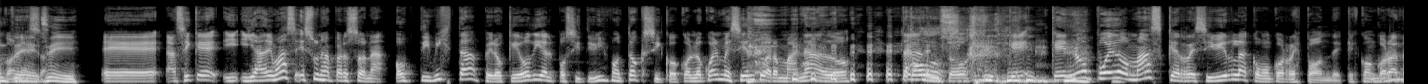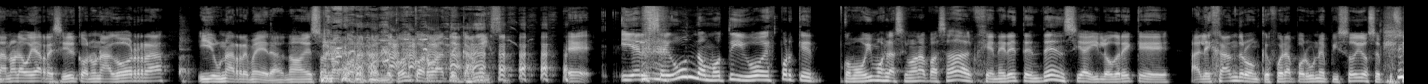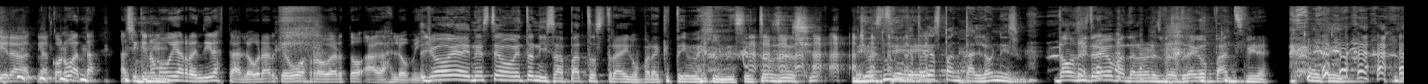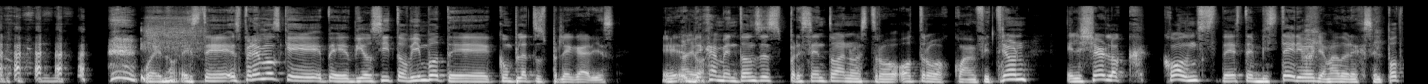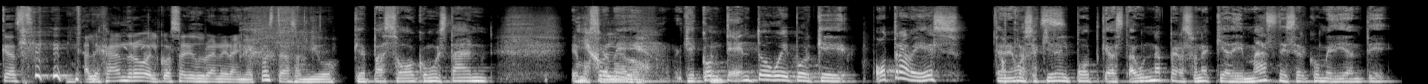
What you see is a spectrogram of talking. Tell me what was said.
con restaurante. eso. Sí. Eh, así que, y, y además es una persona optimista, pero que odia el positivismo tóxico, con lo cual me siento hermanado tanto que, que no puedo más que recibirla como corresponde, que es con corbata. No la voy a recibir con una gorra y una remera. No, eso no corresponde. Con corbata y camisa. Eh, y el segundo motivo es porque, como vimos la semana pasada, generé tendencia y logré que Alejandro, aunque fuera por un episodio, se pusiera la corbata. Así que no me voy a rendir hasta lograr que vos, Roberto, hagas lo mismo. Yo en este momento ni zapatos traigo para que te imagines. Entonces, Yo este, dudo que traigas pantalones. No, sí traigo pantalones, pero traigo pants. Mira. Bueno, este esperemos que eh, Diosito Bimbo te cumpla tus plegarias. Eh, déjame entonces presento a nuestro otro coanfitrión, el Sherlock Holmes de este misterio llamado el Podcast, Alejandro el Corsario Durán Eraña. ¿Cómo estás, amigo? ¿Qué pasó? ¿Cómo están? Emocionado. Híjole, qué contento, güey, porque otra vez tenemos Otra aquí en el podcast a una persona que además de ser comediante,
